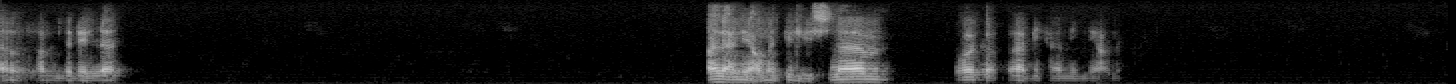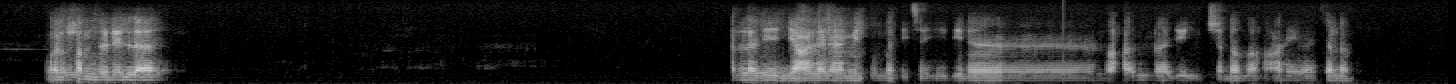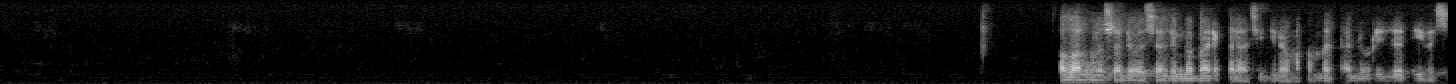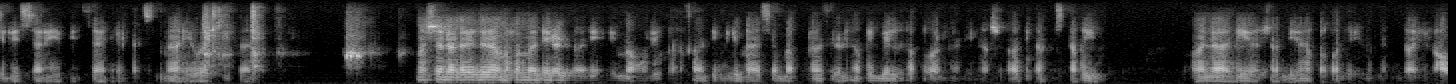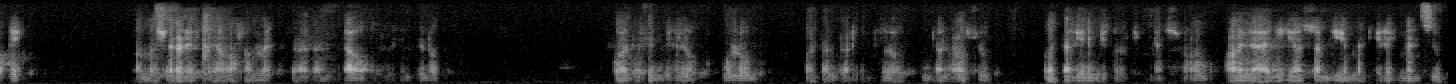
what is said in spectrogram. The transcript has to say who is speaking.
Speaker 1: الحمد لله. على نعمة الإسلام وكفى بها من نعمة. والحمد لله. الذي جعلنا من أمة سيدنا محمد صلى الله عليه وسلم صل وسلم وبارك على سيدنا محمد النور الذاتي والسر السري في سائر الأسماء والصفات. شاء الله سيدنا محمد الفاتح لما ولد الخاتم لما سبق ناصر الحق بالحق والهادي إلى صراطك المستقيم. وعلى آله وصحبه حق قدره من دار العظيم. اللهم صل على سيدنا محمد صلاه الله به الذنوب وتسد به القلوب وتنظر به العصوب وتلين به الشعوب وعلى آله وصحبه من إليه منسوب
